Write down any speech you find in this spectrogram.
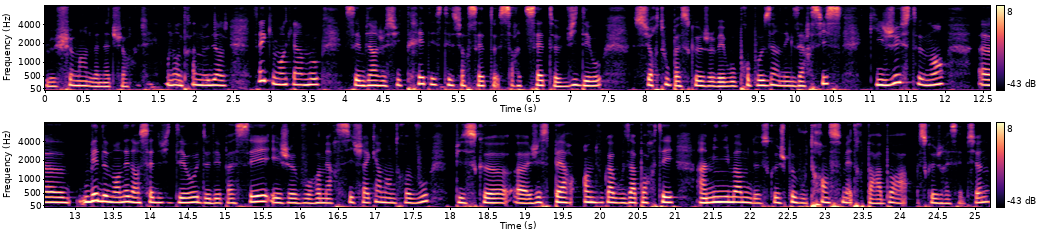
Le chemin de la nature. On est en train de me dire, je sais qu'il manquait un mot. C'est bien, je suis très testée sur cette vidéo, surtout parce que je vais vous proposer un exercice qui justement euh, m'est demandé dans cette vidéo de dépasser et je vous remercie chacun d'entre vous puisque euh, j'espère en tout cas vous apporter un minimum de ce que je peux vous transmettre par rapport à ce que je réceptionne.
